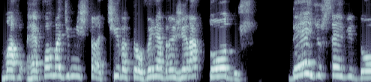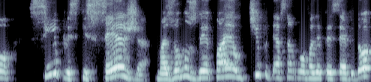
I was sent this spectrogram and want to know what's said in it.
uma reforma administrativa que eu venha abranger a todos, desde o servidor simples que seja, mas vamos ver qual é o tipo de ação que eu vou fazer para esse servidor,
